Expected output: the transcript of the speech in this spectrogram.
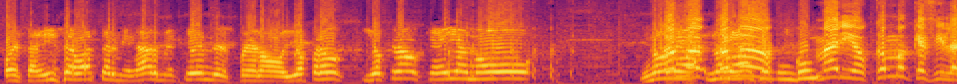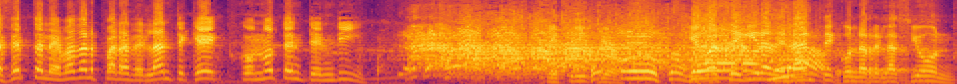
pues ahí se va a terminar, ¿me entiendes? Pero yo creo, yo creo que ella no, no, le, ¿Cómo, no le hace ningún... Mario, ¿cómo que si la acepta le va a dar para adelante? ¿Qué? No te entendí. Qué tripio. Eso, Que va a seguir mira. adelante con la relación.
